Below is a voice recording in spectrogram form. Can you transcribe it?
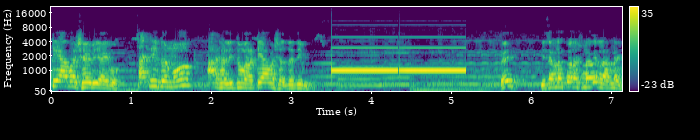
টিয়া পয়সা হবি আইব চাকরি করব আর খালি তোমার টিয়া পয়সা দিয়ে দিবি এই জানা পড়াশোনা করে লাভ নাই।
